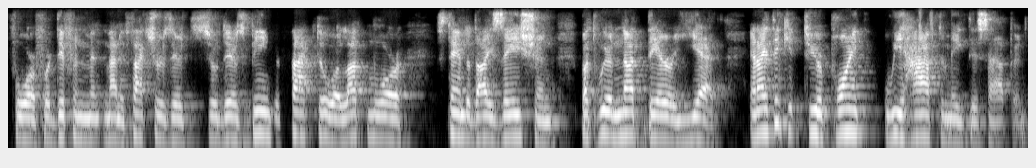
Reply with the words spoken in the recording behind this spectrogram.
for for different manufacturers, there, so there's being de facto a lot more standardization, but we're not there yet. And I think to your point, we have to make this happen.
